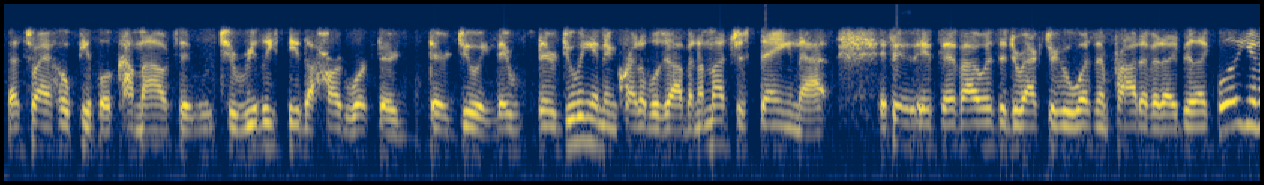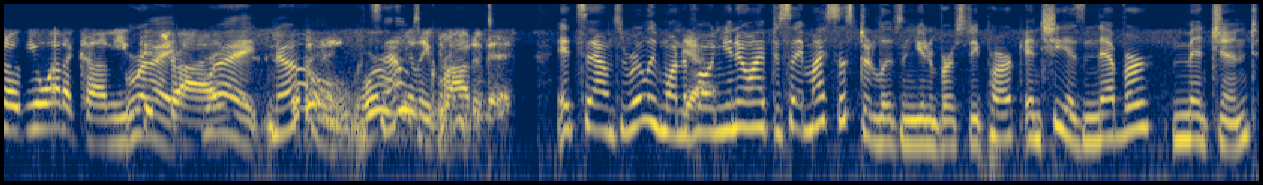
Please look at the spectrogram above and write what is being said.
that's why I hope people come out to, to really see the hard work they're they're doing. They they're doing an incredible job, and I'm not just saying that. If it, if, if I was a director who wasn't proud of it, I'd be like, well, you know, if you want to come, you right, could try. Right, no, we're really cool. proud of it. It sounds really wonderful. Yeah. And you know, I have to say, my sister lives in University Park, and she has never mentioned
